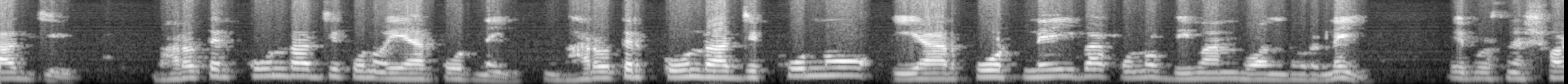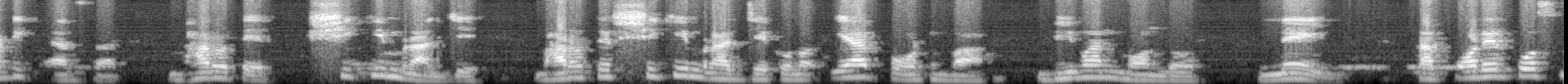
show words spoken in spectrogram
রাজ্যে ভারতের কোন রাজ্যে কোনো এয়ারপোর্ট নেই? ভারতের কোন রাজ্যে কোনো এয়ারপোর্ট নেই বা কোনো বিমানবন্দর নেই? এই প্রশ্নের সঠিক অ্যান্সার ভারতের সিকিম রাজ্যে। ভারতের সিকিম রাজ্যে কোনো এয়ারপোর্ট বা বিমানবন্দর নেই। তারপরের প্রশ্ন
